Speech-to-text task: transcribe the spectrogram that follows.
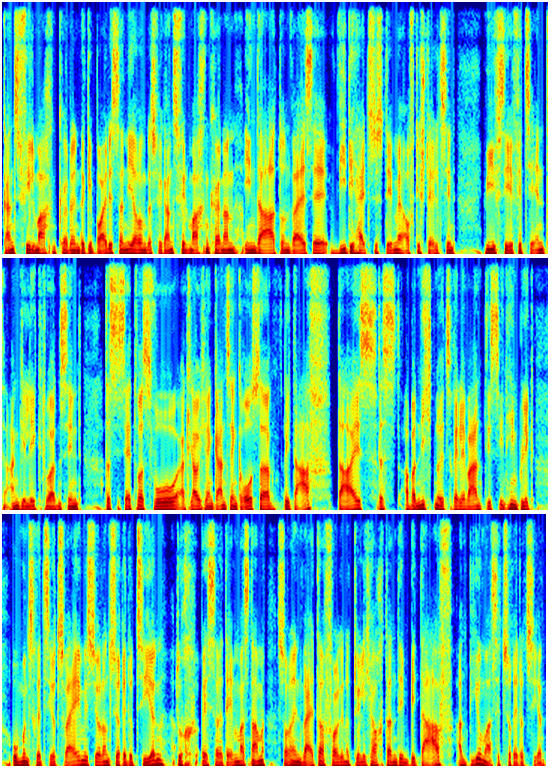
ganz viel machen können in der Gebäudesanierung, dass wir ganz viel machen können in der Art und Weise, wie die Heizsysteme aufgestellt sind, wie sie effizient angelegt worden sind. Das ist etwas, wo, äh, glaube ich, ein ganz ein großer Bedarf da ist, das aber nicht nur jetzt relevant ist im Hinblick, um unsere CO2-Emissionen zu reduzieren durch bessere Dämmmaßnahmen, sondern in weiterer Folge natürlich auch dann den Bedarf an Biomasse zu reduzieren.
